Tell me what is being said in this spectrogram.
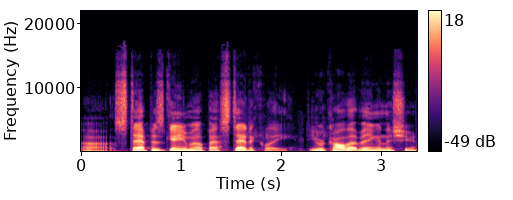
uh, step his game up aesthetically. Do you recall that being an issue?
